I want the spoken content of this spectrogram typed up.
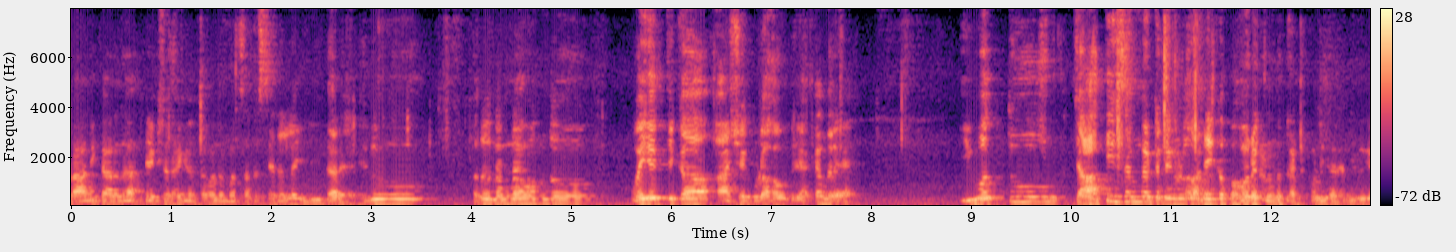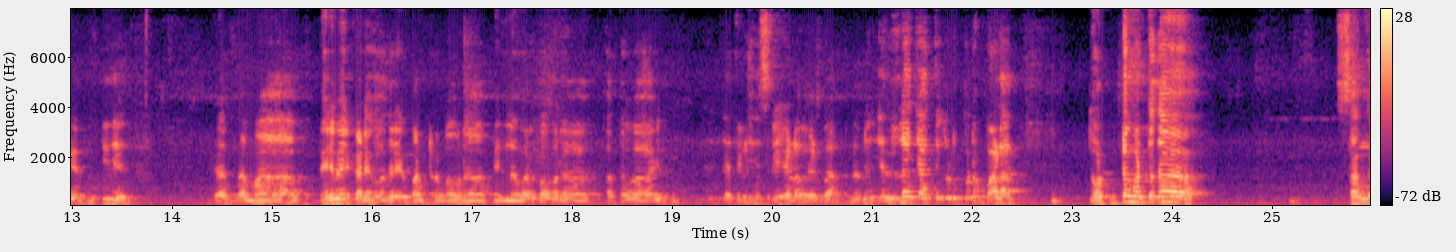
ಪ್ರಾಧಿಕಾರದ ಅಧ್ಯಕ್ಷರಾಗಿ ಅಥವಾ ನಮ್ಮ ಸದಸ್ಯರೆಲ್ಲ ಇಲ್ಲಿ ಇದ್ದಾರೆ. ಇದು, ಅದು ನನ್ನ ಒಂದು ವೈಯಕ್ತಿಕ ಆಶೆ ಕೂಡ ಹೌದು. ಯಾಕಂದ್ರೆ ಇವತ್ತು ಜಾತಿ ಸಂಘಟನೆಗಳು ಅನೇಕ ಭವನಗಳನ್ನು ಕಟ್ಟಿಕೊಂಡಿದ್ದಾರೆ ನಿಮಗೆ ಗೊತ್ತಿದೆ. ನಮ್ಮ ಬೇರೆ ಬೇರೆ ಕಡೆ ಹೋದ್ರೆ ಬಂಟರ ಭವನ ಪಿಲ್ಲವರ ಭವನ ಅಥವಾ ಜಾತಿಗಳ ಹೆಸರು ಹೇಳೋ ಹೇಳ್ಬಾರ್ದು ನಾನು ಎಲ್ಲ ಜಾತಿಗಳು ಕೂಡ ಬಹಳ ದೊಡ್ಡ ಮಟ್ಟದ ಸಂಘ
